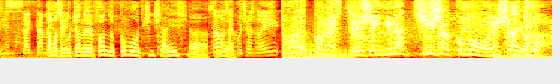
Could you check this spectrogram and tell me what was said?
Exactamente. Estamos escuchando de fondo cómo chilla ella. Estamos sería. escuchando ahí. Estuve con estrella y ni una chilla como ella. Ahí va. Digo,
